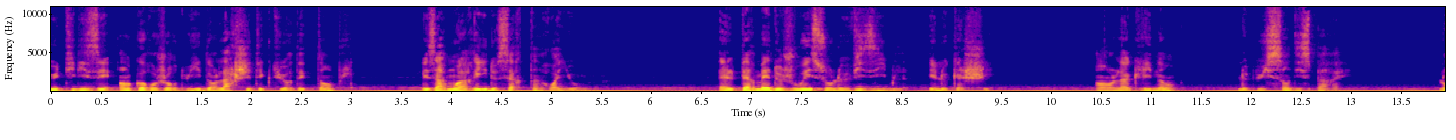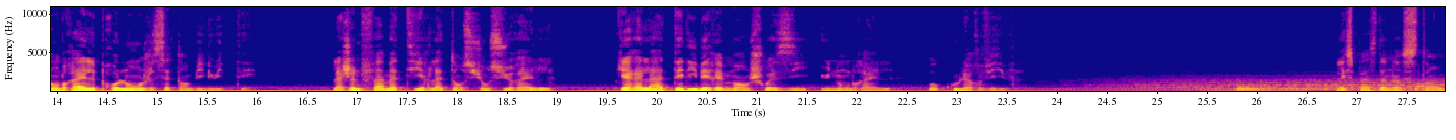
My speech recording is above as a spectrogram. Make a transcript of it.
utilisé encore aujourd'hui dans l'architecture des temples, les armoiries de certains royaumes. Elle permet de jouer sur le visible et le caché. En l'inclinant, le puissant disparaît. L'ombrelle prolonge cette ambiguïté. La jeune femme attire l'attention sur elle car elle a délibérément choisi une ombrelle aux couleurs vives. L'espace d'un instant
